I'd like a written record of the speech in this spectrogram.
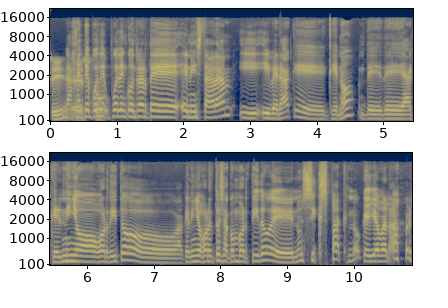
Sí, La gente es puede, puede encontrarte en Instagram y, y verá que, que no, de, de aquel niño gordito, aquel niño gordito se ha convertido en un six pack, ¿no? Que llevan ahora.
